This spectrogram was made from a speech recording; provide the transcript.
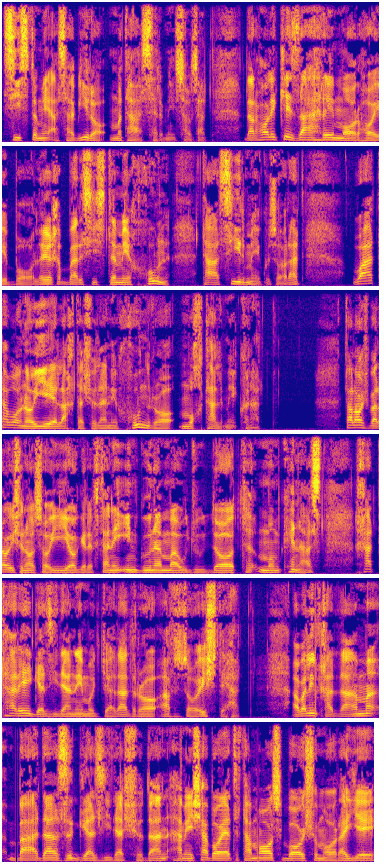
سیستم عصبی را متاثر می سازد در حالی که زهر مارهای بالغ بر سیستم خون تأثیر می گذارد و توانایی لخته شدن خون را مختل می کند. تلاش برای شناسایی یا گرفتن این گونه موجودات ممکن است خطر گزیدن مجدد را افزایش دهد. اولین قدم بعد از گزیده شدن همیشه باید تماس با شماره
